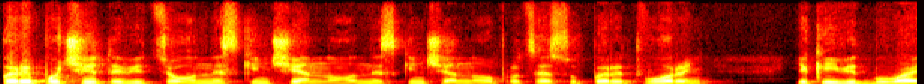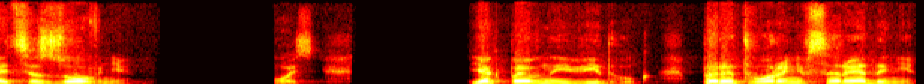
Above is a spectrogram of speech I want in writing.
перепочити від цього нескінченного, нескінченного процесу перетворень, який відбувається ззовні. Ось як певний відгук, перетворень всередині.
